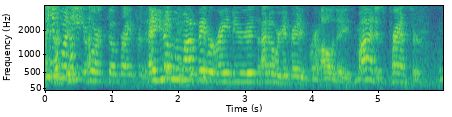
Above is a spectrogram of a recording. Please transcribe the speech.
we just wanted to get your horoscope right for the. Hey, you know who my favorite reindeer is? I know we're getting ready for holidays. Mine is Prancer. I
